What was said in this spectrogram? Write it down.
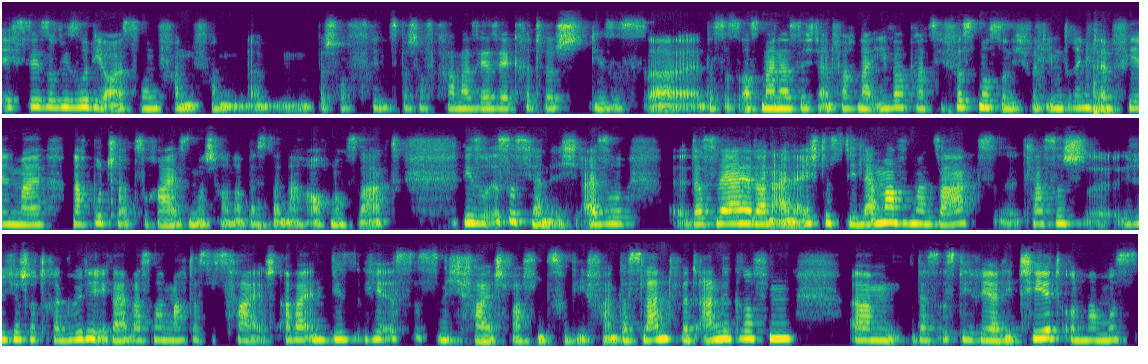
ich sehe sowieso die Äußerung von, von ähm, Bischof, Friedensbischof Kramer sehr, sehr kritisch. Dieses, äh, das ist aus meiner Sicht einfach naiver Pazifismus und ich würde ihm dringend empfehlen, mal nach Butscha zu reisen. Mal schauen, ob er es danach auch noch sagt. Nee, so ist es ja nicht. Also, äh, das wäre ja dann ein echtes Dilemma, wo man sagt, äh, klassisch äh, griechische Tragödie, egal was man macht, das ist falsch. Aber in diese, hier ist es nicht falsch, Waffen zu liefern. Das Land wird angegriffen. Ähm, ähm, das ist die Realität und man muss,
